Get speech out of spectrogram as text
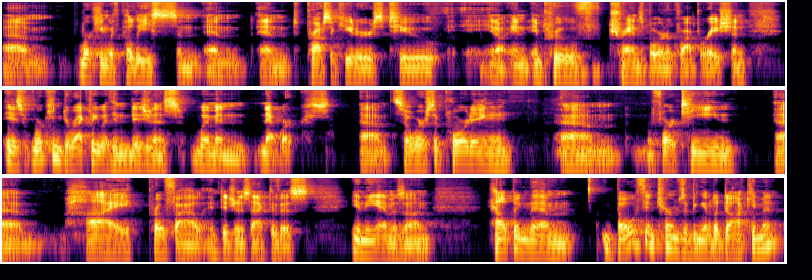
um, working with police and and and prosecutors to you know in, improve trans-border cooperation is working directly with indigenous women networks. Um, so we're supporting um, 14 um, high profile indigenous activists in the Amazon, helping them both in terms of being able to document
